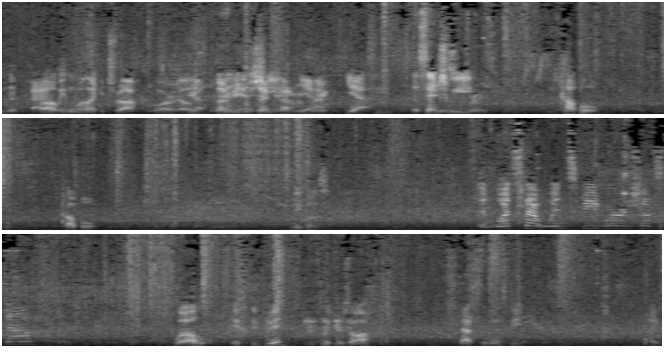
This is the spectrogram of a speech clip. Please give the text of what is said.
Is it pads? Probably more like a truck or a Yeah, a I mean, machine. kind of a yeah. brake? Yeah. Mm-hmm. Essentially, couple, couple, big ones. And what's that wind speed where it shuts down? Well, if the grid flickers off, that's the wind speed. If,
